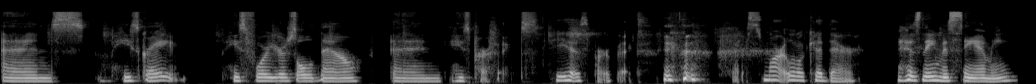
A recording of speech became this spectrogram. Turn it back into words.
And he's great. He's four years old now and he's perfect. He is perfect. Smart little kid there. His name is Sammy.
